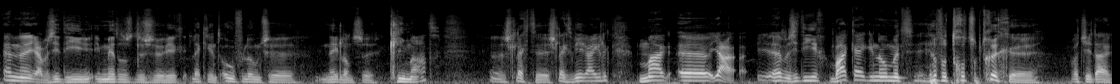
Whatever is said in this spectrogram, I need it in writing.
En uh, ja, we zitten hier inmiddels dus weer lekker in het overloonse Nederlandse klimaat. Uh, slecht, slecht weer eigenlijk. Maar ja, we zitten hier. Waar kijk je nou met heel veel trots op terug wat je daar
